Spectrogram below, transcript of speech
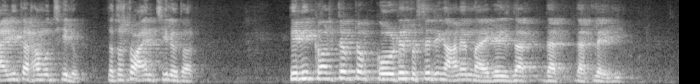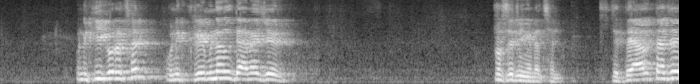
আইনি কাঠামো ছিল, যথেষ্ট আইন ছিল তার। তিনি কন্টেম্পট অফ কোর্টের প্রসিডিং আনেন না against that that that lady উনি কী করেছেন? উনি ক্রিমিনাল ড্যামেজের প্রসিডিং এনেছেন। যে দেয়ালটা যে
